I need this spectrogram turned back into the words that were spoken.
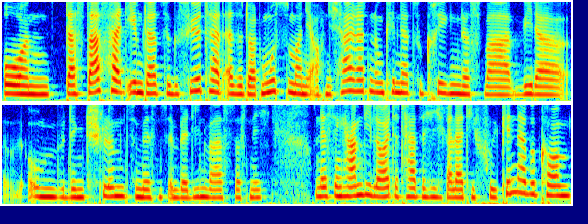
Und dass das halt eben dazu geführt hat, also dort musste man ja auch nicht heiraten, um Kinder zu kriegen. Das war weder unbedingt schlimm, zumindest in Berlin war es das nicht. Und deswegen haben die Leute tatsächlich relativ früh Kinder bekommen,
